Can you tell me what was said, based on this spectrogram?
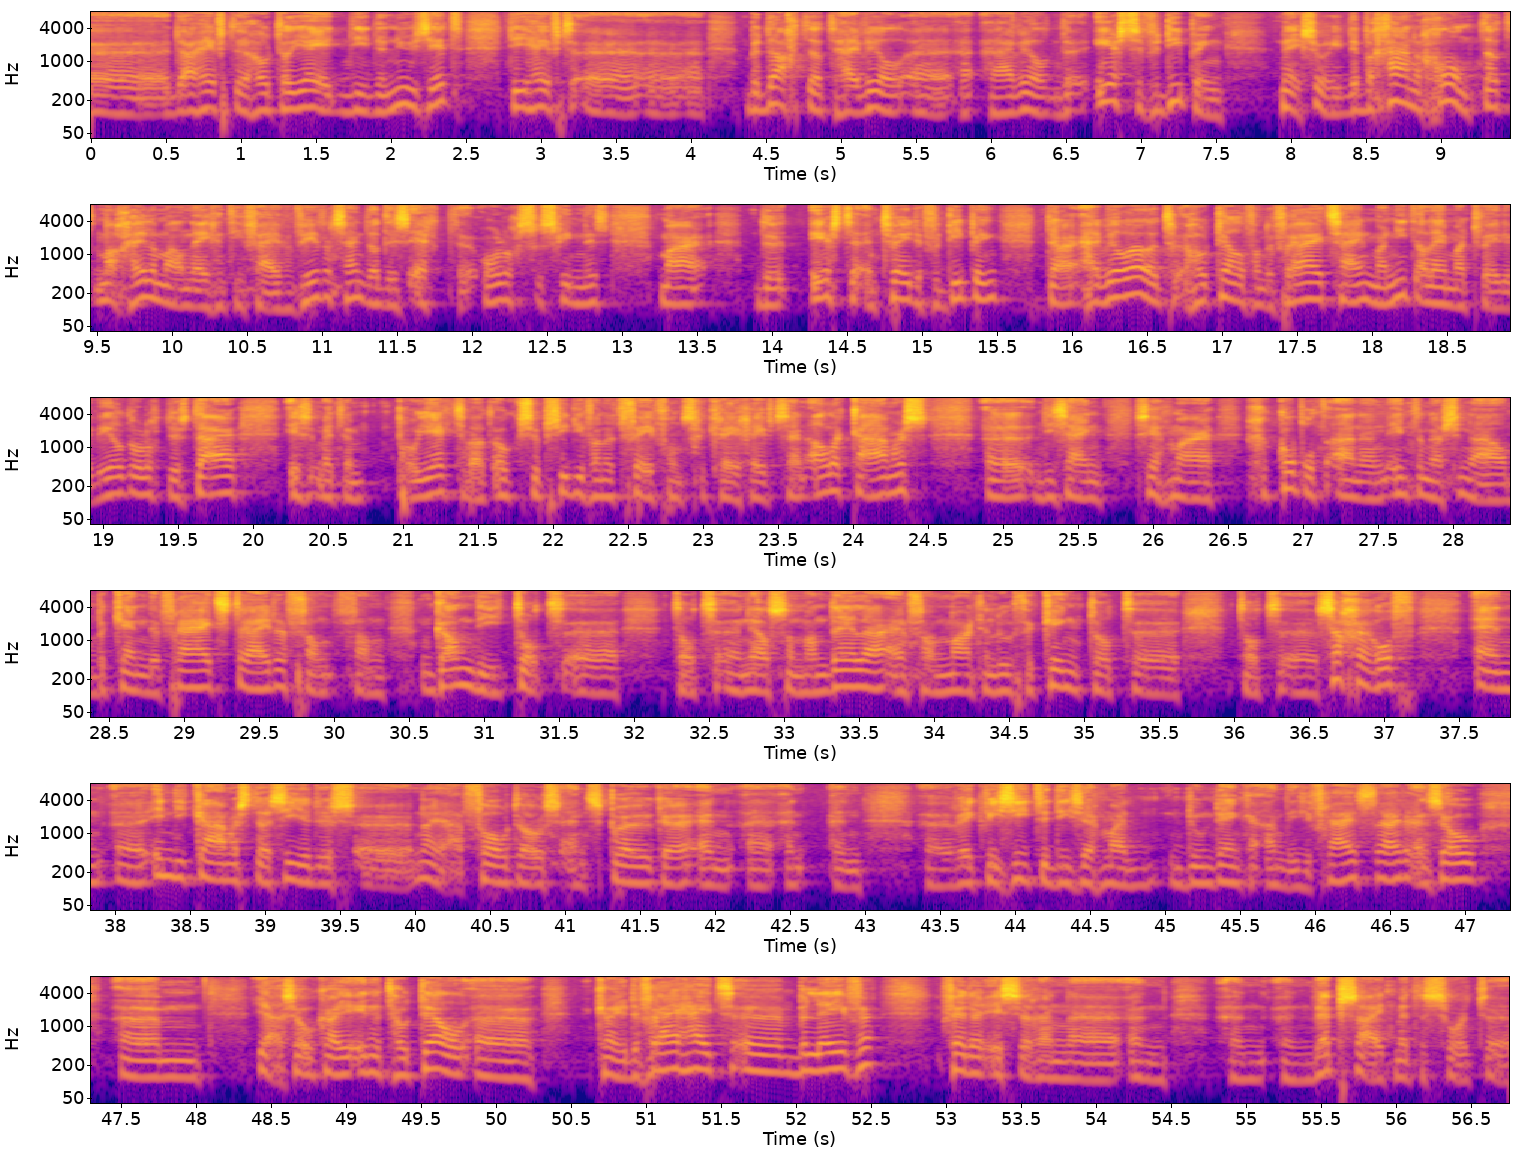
daar heeft de hotelier die er nu zit, die heeft eh, eh, bedacht dat hij wil, hij wil de eerste verdieping. Nee, sorry, de begane grond, dat mag helemaal 1945 zijn. Dat is echt de oorlogsgeschiedenis. Maar de eerste en tweede verdieping, daar, hij wil wel het hotel van de vrijheid zijn, maar niet alleen maar Tweede Wereldoorlog. Dus daar is met een project wat ook subsidie van het V-fonds gekregen heeft, zijn alle kamers, eh, die zijn zeg maar gekoppeld aan een internationaal bekende vrijheidsstrijder. Van, van Gandhi tot, eh, tot eh, Nelson Mandela en van Martin Luther King tot, tot Sakharov. En En eh, in die kamers, daar zie je dus eh, nou ja, foto's en spreuken en, eh, en, en uh, requisieten die zeg maar doen denken aan die vrijheidsstrijder. En zo, um, ja, zo kan je in het hotel kan je de vrijheid uh, beleven. Verder is er een, uh, een, een, een, website met een soort, uh,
